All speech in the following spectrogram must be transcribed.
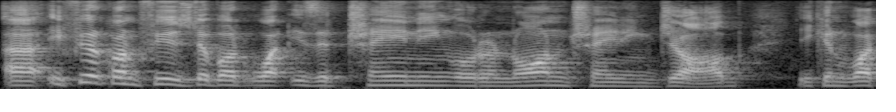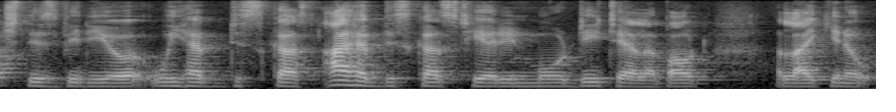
Uh, if you're confused about what is a training or a non-training job, you can watch this video. We have discussed, I have discussed here in more detail about like, you know,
